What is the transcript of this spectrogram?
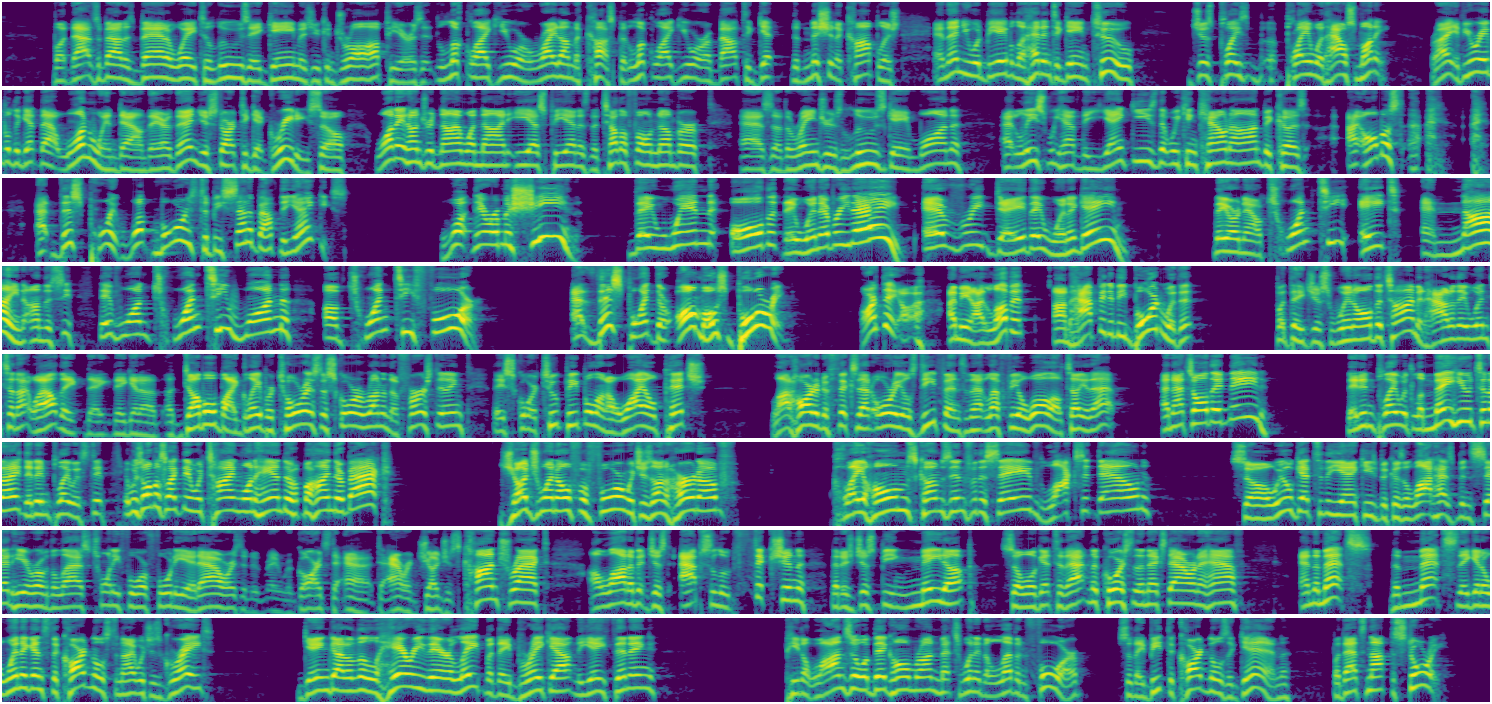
but that's about as bad a way to lose a game as you can draw up here. As it looked like you were right on the cusp. It looked like you were about to get the mission accomplished, and then you would be able to head into game two just play, playing with house money, right? If you were able to get that one win down there, then you start to get greedy. So 1 800 919 ESPN is the telephone number as uh, the Rangers lose game one at least we have the Yankees that we can count on because I almost, at this point, what more is to be said about the Yankees? What? They're a machine. They win all that, they win every day. Every day they win a game. They are now 28 and 9 on the season. They've won 21 of 24. At this point, they're almost boring. Aren't they? Uh, I mean, I love it. I'm happy to be bored with it, but they just win all the time. And how do they win tonight? Well, they they, they get a, a double by Gleyber Torres to score a run in the first inning. They score two people on a wild pitch. A lot harder to fix that Orioles defense than that left field wall, I'll tell you that. And that's all they'd need. They didn't play with LeMahieu tonight. They didn't play with St- It was almost like they were tying one hand behind their back. Judge went 0 for 4, which is unheard of. Clay Holmes comes in for the save, locks it down. So we'll get to the Yankees because a lot has been said here over the last 24, 48 hours in, in regards to, uh, to Aaron Judge's contract. A lot of it just absolute fiction that is just being made up. So we'll get to that in the course of the next hour and a half. And the Mets. The Mets, they get a win against the Cardinals tonight, which is great. Game got a little hairy there late, but they break out in the eighth inning. Pete Alonso, a big home run. Mets win at 11 4. So they beat the Cardinals again, but that's not the story.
